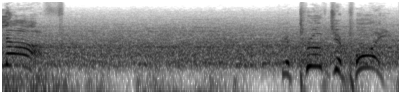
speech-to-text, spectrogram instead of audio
Enough! You proved your point.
